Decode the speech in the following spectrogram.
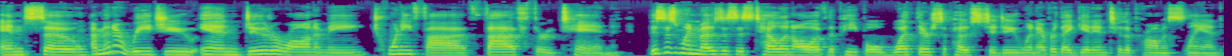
And so I'm going to read you in Deuteronomy 25, 5 through 10 This is when Moses is telling all of the people what they're supposed to do whenever they get into the promised land.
